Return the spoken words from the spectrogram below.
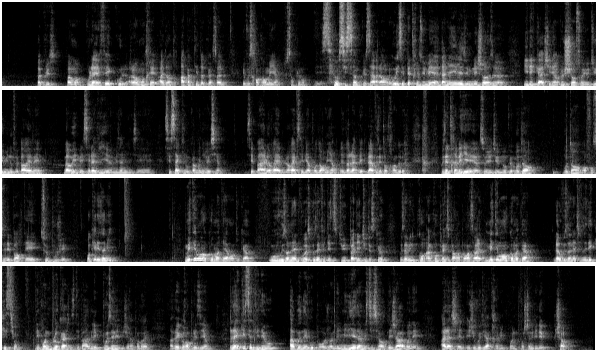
Pas plus, pas moins. Vous l'avez fait, cool. Alors montrez à d'autres, impactez d'autres personnes et vous serez encore meilleur, tout simplement. C'est aussi simple que ça. Alors oui, c'est peut-être résumé. Damien, il résume les choses. euh, Il est cash, il est un peu chiant sur YouTube, il nous fait pas rêver. Bah oui, mais c'est la vie, euh, mes amis. C'est ça qui vous permet de réussir. C'est pas le rêve. Le rêve, c'est bien pour dormir. Dans la... Là, vous êtes en train de... vous êtes réveillé euh, sur YouTube. Donc euh, autant, autant enfoncer des portes et se bouger. Ok, les amis? Mettez-moi en commentaire, en tout cas, où vous en êtes, vous. Est-ce que vous avez fait des études, pas d'études? Est-ce que vous avez un complexe par rapport à ça? Mettez-moi en commentaire là où vous en êtes. Si vous avez des questions, des points de blocage, n'hésitez pas à me les poser. J'y répondrai avec grand plaisir. Likez cette vidéo. Abonnez-vous pour rejoindre des milliers d'investisseurs déjà abonnés à la chaîne. Et je vous dis à très vite pour une prochaine vidéo. Ciao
